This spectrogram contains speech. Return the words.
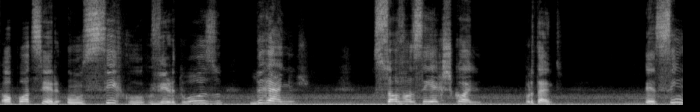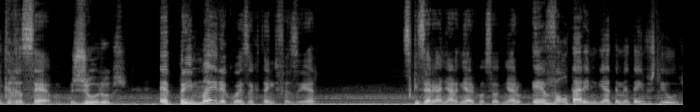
ou pode ser um ciclo virtuoso de ganhos. Só você é que escolhe. Portanto, assim que recebe juros, a primeira coisa que tem de fazer, se quiser ganhar dinheiro com o seu dinheiro, é voltar imediatamente a investi-los.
